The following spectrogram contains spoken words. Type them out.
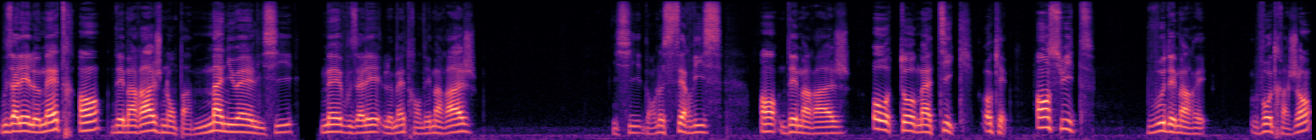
Vous allez le mettre en démarrage, non pas manuel ici, mais vous allez le mettre en démarrage ici dans le service en démarrage automatique. OK. Ensuite, vous démarrez votre agent.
